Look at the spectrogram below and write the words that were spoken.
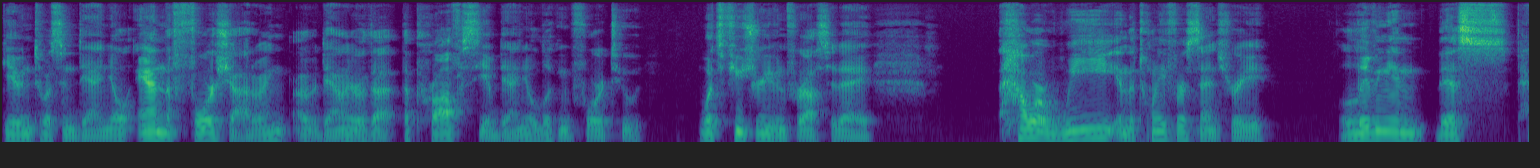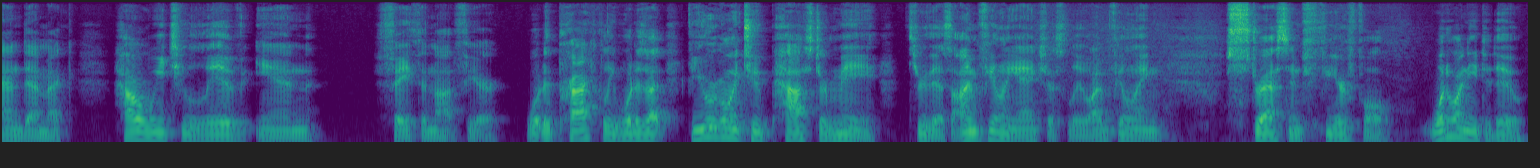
given to us in Daniel and the foreshadowing of Daniel, or the, the prophecy of Daniel, looking forward to what's future even for us today. How are we in the 21st century living in this pandemic? How are we to live in faith and not fear? What practically, what is that? If you were going to pastor me through this, I'm feeling anxious, Lou. I'm feeling stressed and fearful. What do I need to do?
